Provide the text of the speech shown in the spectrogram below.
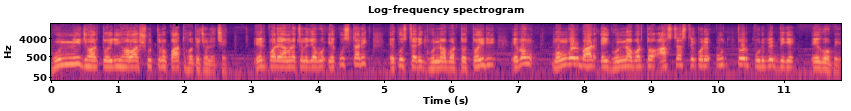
ঘূর্ণিঝড় তৈরি হওয়া সূত্রপাত হতে চলেছে। এরপরে আমরা চলে যাব একুশ তারিখ। একুশ তারিখ ঘূর্ণাবর্ত তৈরি এবং মঙ্গলবার এই ঘূর্ণাবর্ত আস্তে আস্তে করে উত্তর পূর্বের দিকে এগোবে।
